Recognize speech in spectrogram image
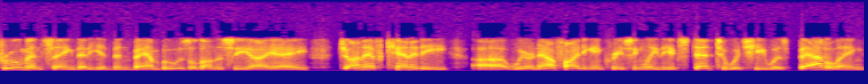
Truman saying that he had been bamboozled on the CIA. John F. Kennedy, uh, we are now finding increasingly the extent to which he was battling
